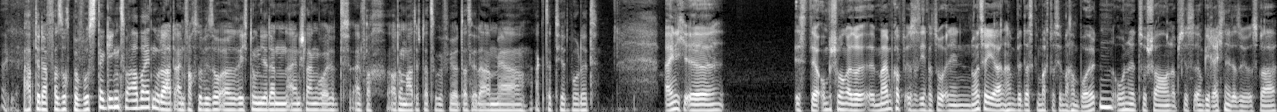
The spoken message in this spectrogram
Okay. Habt ihr da versucht, bewusst dagegen zu arbeiten oder hat einfach sowieso eure Richtung, die ihr dann einschlagen wolltet, einfach automatisch dazu geführt, dass ihr da mehr akzeptiert wurdet? Eigentlich äh, ist der Umschwung, also in meinem Kopf ist es jedenfalls so, in den 90er Jahren haben wir das gemacht, was wir machen wollten, ohne zu schauen, ob sich das irgendwie rechnet. Also es war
